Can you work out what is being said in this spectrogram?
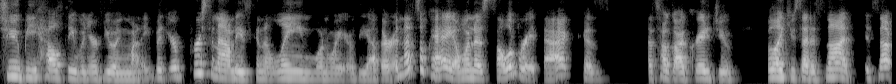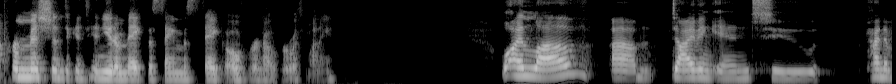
to be healthy when you're viewing money but your personality is going to lean one way or the other and that's okay. I want to celebrate that because that's how god created you. But like you said it's not it's not permission to continue to make the same mistake over and over with money. Well i love um, diving into kind of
